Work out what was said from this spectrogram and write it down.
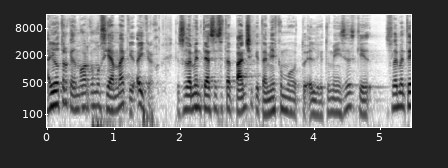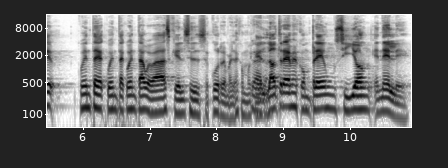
Hay otro que no me acuerdo cómo se llama, que, ay, carajo, que solamente hace Z punch, que también es como el que tú me dices, que solamente cuenta, cuenta, cuenta huevadas que él se les ocurre, ¿mañas? Como que Claro. la otra vez me compré un sillón en L,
